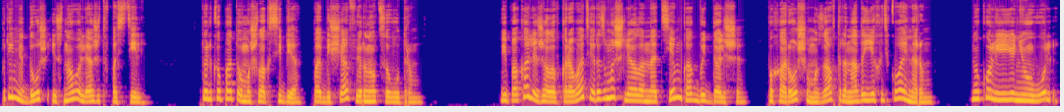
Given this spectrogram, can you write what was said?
примет душ и снова ляжет в постель. Только потом ушла к себе, пообещав вернуться утром. И пока лежала в кровати, размышляла над тем, как быть дальше. По-хорошему, завтра надо ехать к Вайнерам. Но коли ее не уволили...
